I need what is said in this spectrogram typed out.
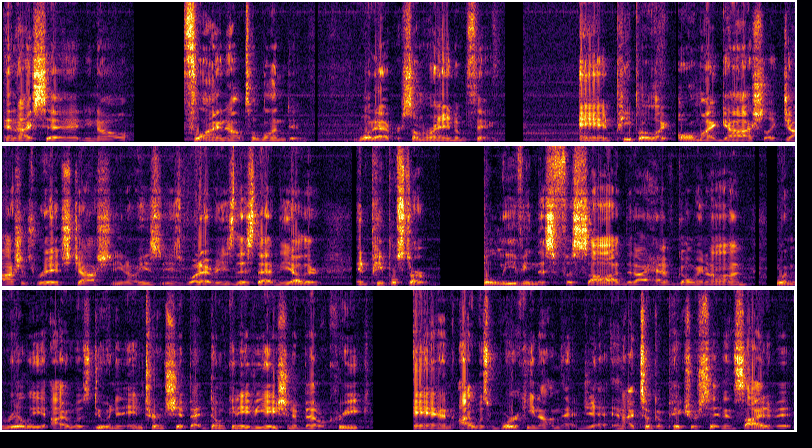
and I said, you know, flying out to London, whatever, some random thing. And people are like, "Oh my gosh, like Josh is rich. Josh, you know, he's he's whatever. He's this, that, and the other." And people start believing this facade that I have going on when really I was doing an internship at Duncan Aviation at Battle Creek and I was working on that jet and I took a picture sitting inside of it.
